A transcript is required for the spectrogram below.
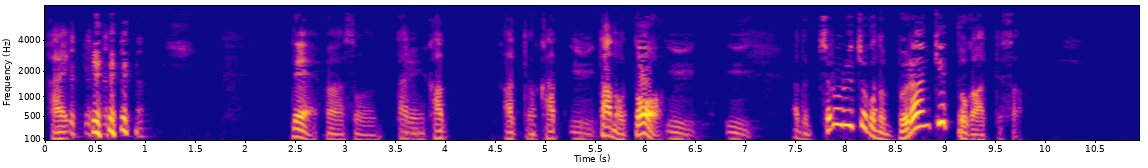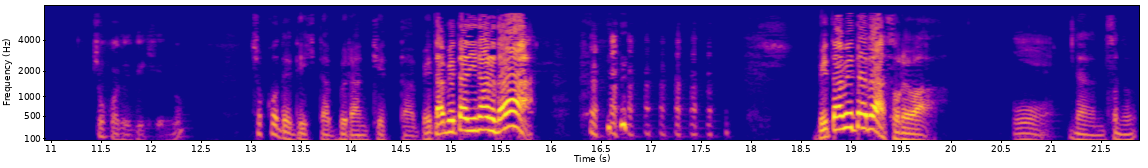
はい。で、まあ、そう、大量に買っ、あったの買っうん。たのと、うん。うん。あと、チョロルチョコのブランケットがあってさ、チョコでできてるの？チョコでできたブランケットはベタベタになるな ベタベタだ、それは。おお。なその、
